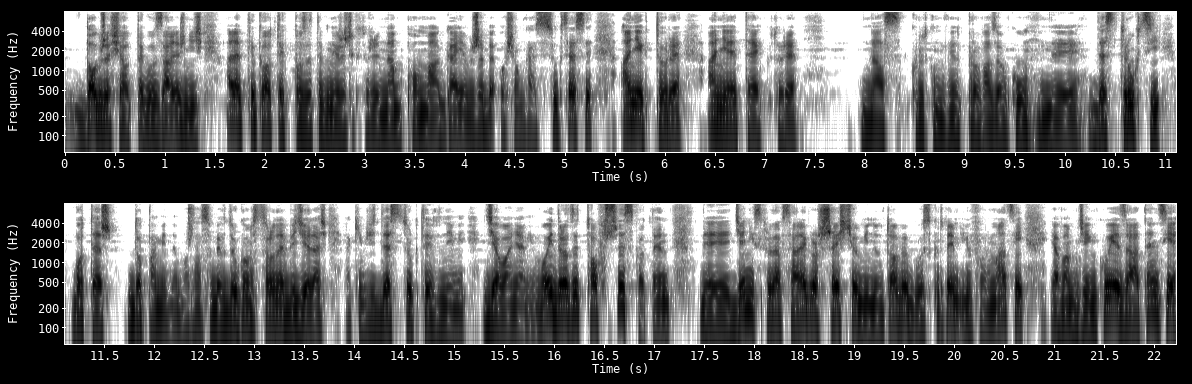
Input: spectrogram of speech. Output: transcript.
dobrze się od tego zależnić, ale tylko od tych pozytywnych rzeczy, które nam pomagają, żeby osiągać sukcesy, a nie, które, a nie te, które nas, krótko mówiąc, prowadzą ku y, destrukcji, bo też dopaminy można sobie w drugą stronę wydzielać jakimiś destruktywnymi działaniami. Moi drodzy, to wszystko. Ten y, dziennik sprzedawca Allegro 6-minutowy był skrótem informacji. Ja Wam dziękuję za atencję.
